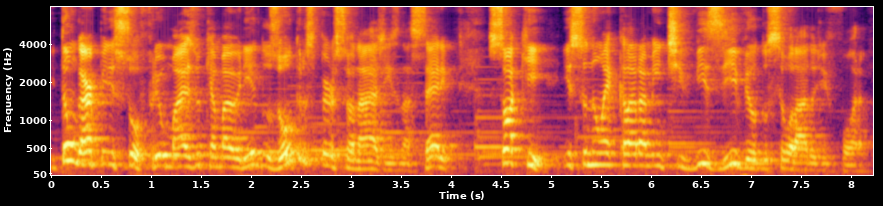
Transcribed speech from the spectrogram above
Então o Garp ele sofreu mais do que a maioria dos outros personagens na série. Só que isso não é claramente visível do seu lado de fora.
